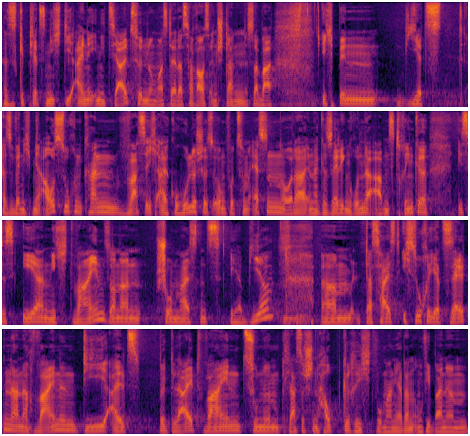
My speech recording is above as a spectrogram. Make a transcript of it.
Also es gibt jetzt nicht die eine Initialzündung, aus der das heraus entstanden ist, aber ich bin jetzt, also wenn ich mir aussuchen kann, was ich alkoholisches irgendwo zum Essen oder in einer geselligen Runde abends trinke, ist es eher nicht Wein, sondern schon meistens eher Bier. Ähm, das heißt, ich suche jetzt seltener nach Weinen, die als Begleitwein zu einem klassischen Hauptgericht, wo man ja dann irgendwie bei einem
